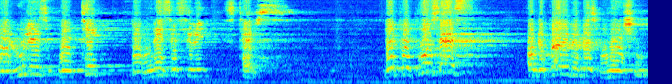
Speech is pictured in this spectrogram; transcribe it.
the rulings will take the necessary steps. The proposals of the private member's motion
